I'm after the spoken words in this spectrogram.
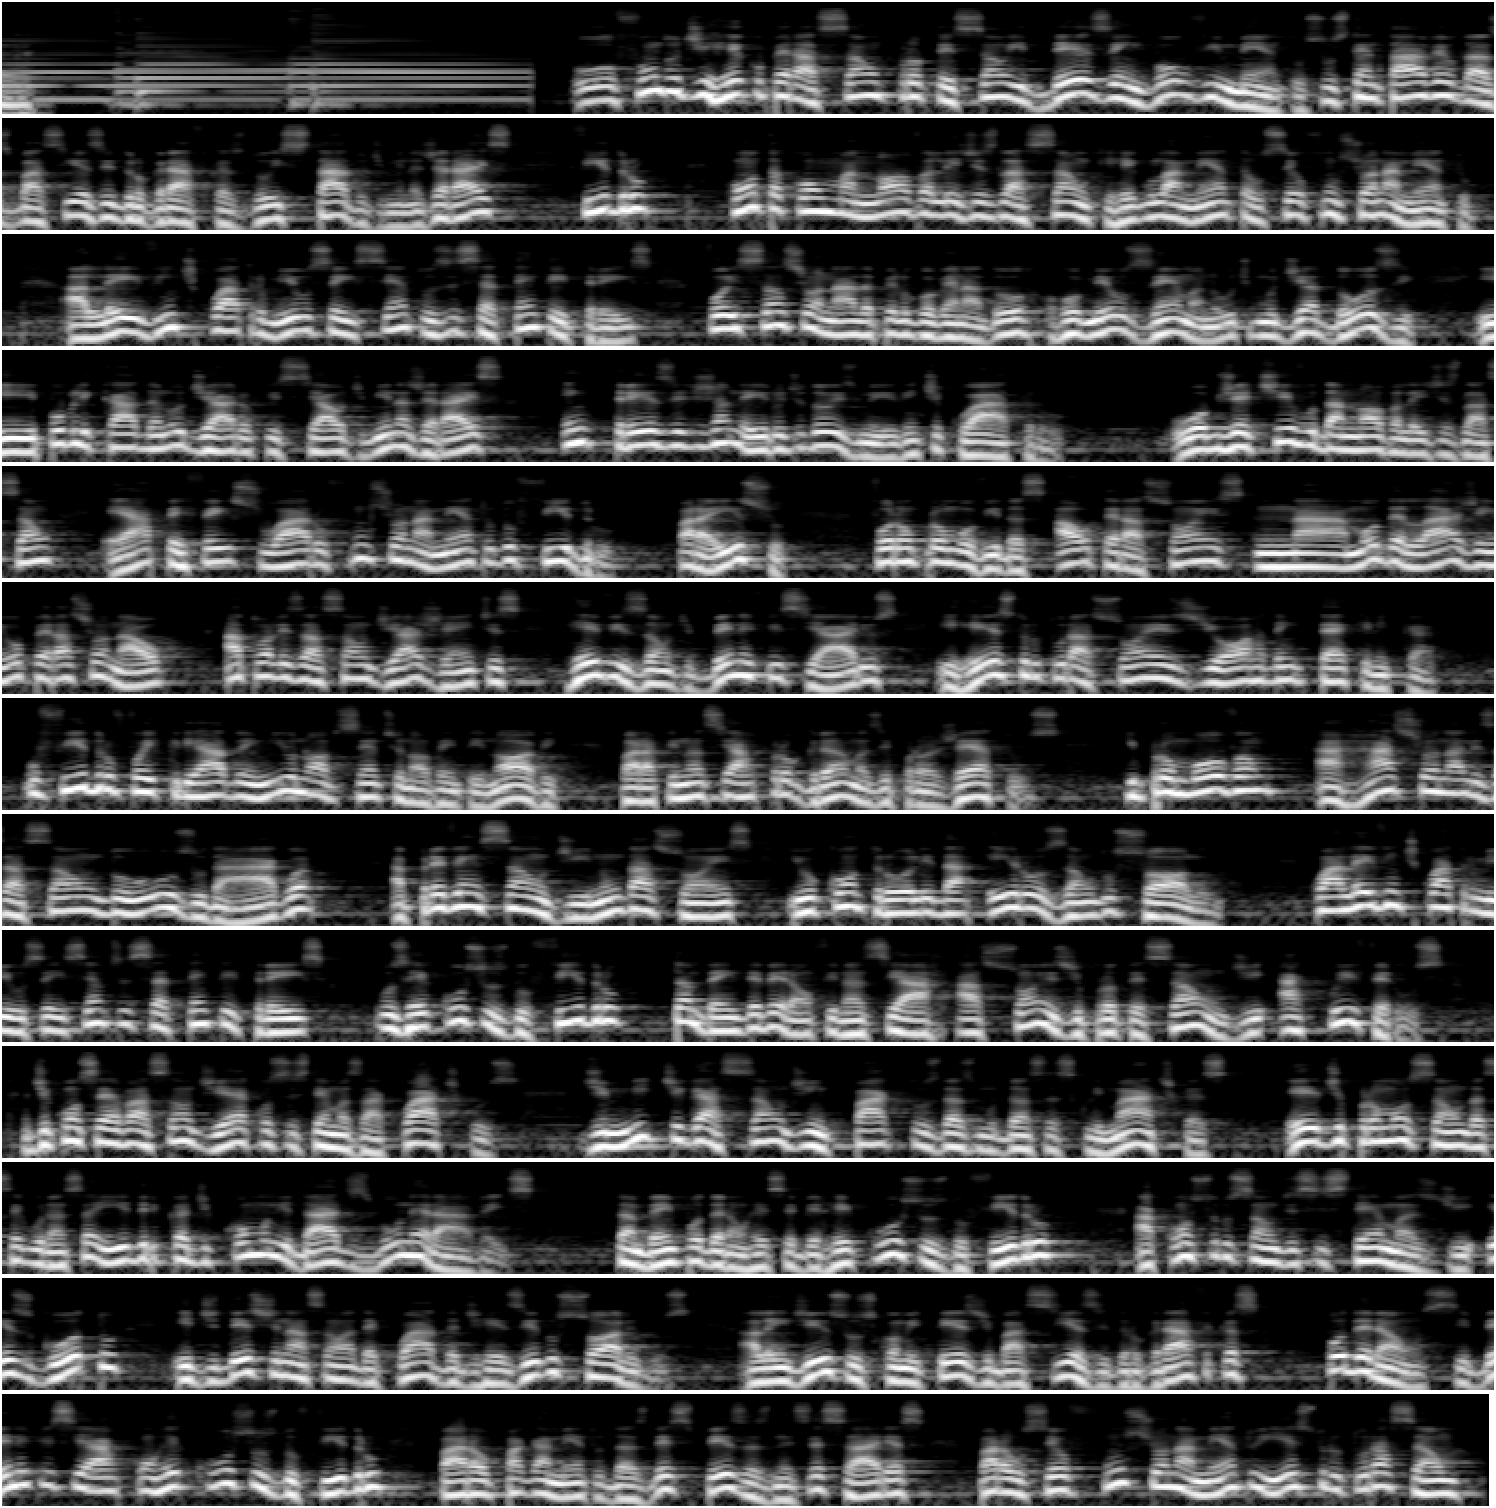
O Fundo de Recuperação, Proteção e Desenvolvimento Sustentável das Bacias Hidrográficas do Estado de Minas Gerais, FIDRO, conta com uma nova legislação que regulamenta o seu funcionamento. A Lei 24.673 foi sancionada pelo governador Romeu Zema no último dia 12 e publicada no Diário Oficial de Minas Gerais em 13 de janeiro de 2024. O objetivo da nova legislação é aperfeiçoar o funcionamento do FIDRO. Para isso, foram promovidas alterações na modelagem operacional, atualização de agentes, revisão de beneficiários e reestruturações de ordem técnica. O FIDRO foi criado em 1999 para financiar programas e projetos que promovam a racionalização do uso da água a prevenção de inundações e o controle da erosão do solo. Com a Lei 24.673, os recursos do FIDRO também deverão financiar ações de proteção de aquíferos, de conservação de ecossistemas aquáticos, de mitigação de impactos das mudanças climáticas e de promoção da segurança hídrica de comunidades vulneráveis. Também poderão receber recursos do FIDRO a construção de sistemas de esgoto e de destinação adequada de resíduos sólidos. Além disso, os comitês de bacias hidrográficas poderão se beneficiar com recursos do FIDRO para o pagamento das despesas necessárias para o seu funcionamento e estruturação.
